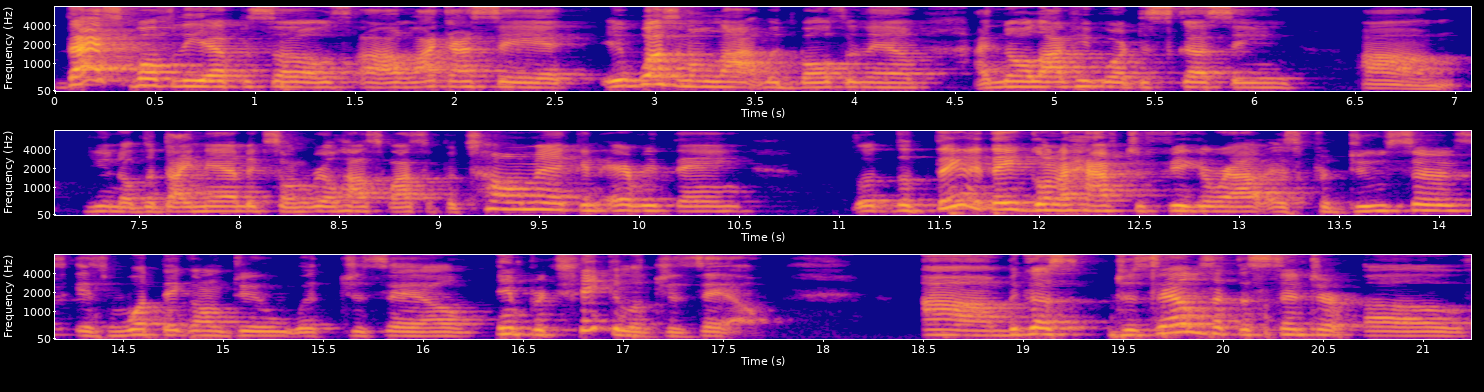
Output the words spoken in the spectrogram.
that's both of the episodes. Uh, like I said, it wasn't a lot with both of them. I know a lot of people are discussing, um, you know, the dynamics on Real Housewives of Potomac and everything. The, the thing that they're going to have to figure out as producers is what they're going to do with Gizelle, in particular, Gizelle, Um, because Gizelle is at the center of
